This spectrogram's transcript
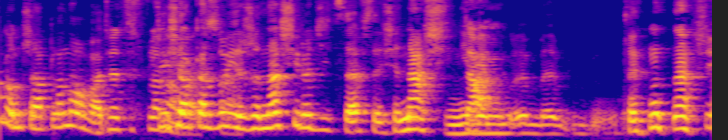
ogon, trzeba planować. Trzeba coś Czyli planować, się okazuje, tak. że nasi rodzice, w sensie nasi, nie Tak. wiem, y, y, nasi,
